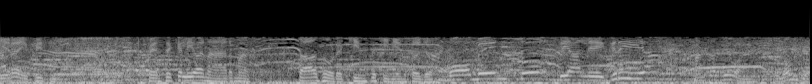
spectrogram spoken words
y era difícil. Pensé que le iban a dar más. Estaba sobre 15-500 yo. Momento de alegría. ¿Cuántas llevan? Colombia.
